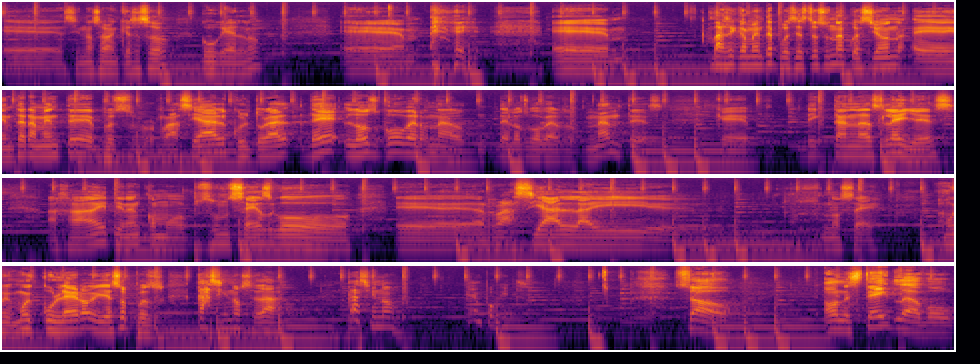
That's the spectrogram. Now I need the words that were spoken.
Eh, si no saben qué es eso, Google, ¿no? Eh, eh, básicamente, pues esto es una cuestión eh, enteramente pues, racial, cultural de los, de los gobernantes que dictan las leyes. Ajá, y tienen como pues, un sesgo racial ahí, pues, no sé, muy, muy culero y eso pues casi no se da. Casi no, bien poquito. So, on the state level,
